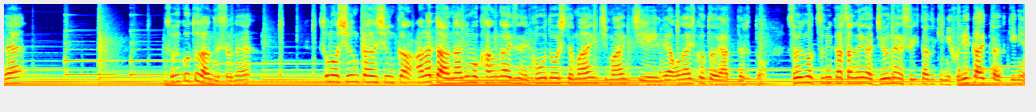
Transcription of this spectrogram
な。ね。そういうことなんですよね。その瞬間瞬間あなたは何も考えずに行動して毎日毎日ね同じことをやってると。それの積み重ねが10年過ぎた時に振り返った時に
